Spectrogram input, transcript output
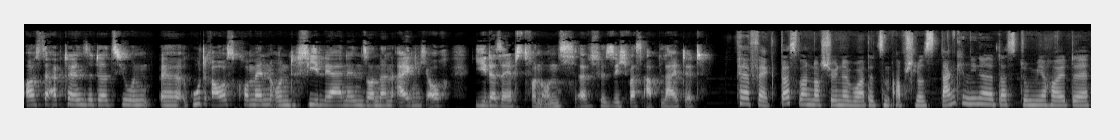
aus der aktuellen Situation äh, gut rauskommen und viel lernen, sondern eigentlich auch jeder selbst von uns äh, für sich was ableitet. Perfekt, das waren doch schöne Worte zum Abschluss. Danke, Nina, dass du mir heute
